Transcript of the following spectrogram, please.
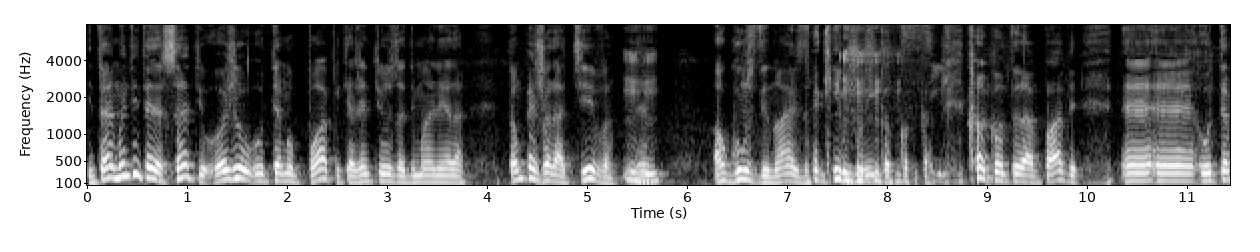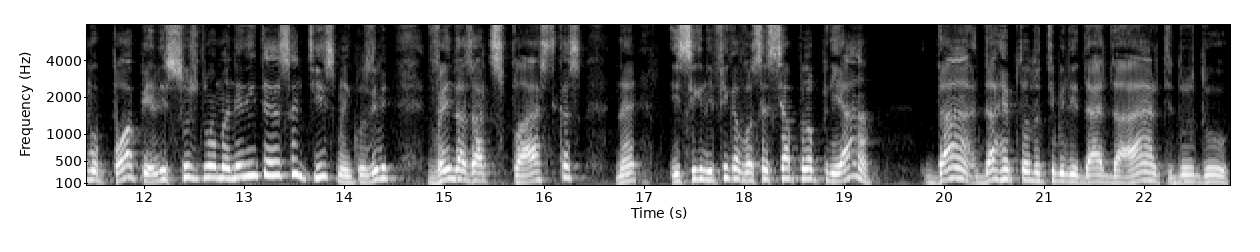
Então é muito interessante, hoje o, o termo pop, que a gente usa de maneira tão pejorativa, né? alguns de nós né, que implicam com, com, com a cultura pop, é, é, o termo pop ele surge de uma maneira interessantíssima, inclusive vem das artes plásticas, né, e significa você se apropriar da, da reprodutibilidade da arte, do, do,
